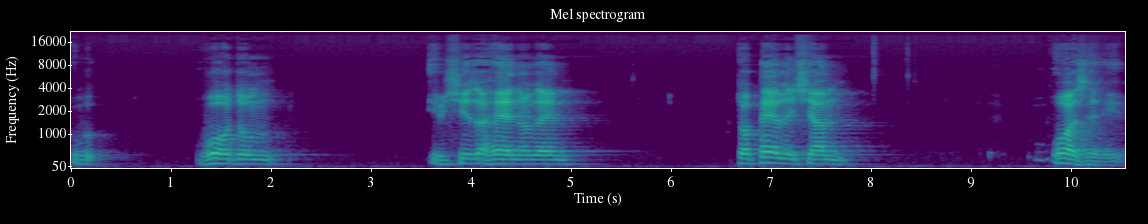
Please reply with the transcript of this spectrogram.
в воду, і всі загинули, топилися в озері.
